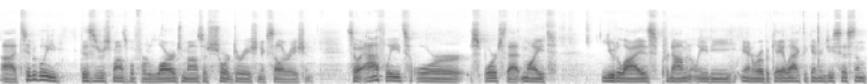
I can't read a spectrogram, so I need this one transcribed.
Uh, typically, this is responsible for large amounts of short duration acceleration. So, athletes or sports that might utilize predominantly the anaerobic alactic energy system,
